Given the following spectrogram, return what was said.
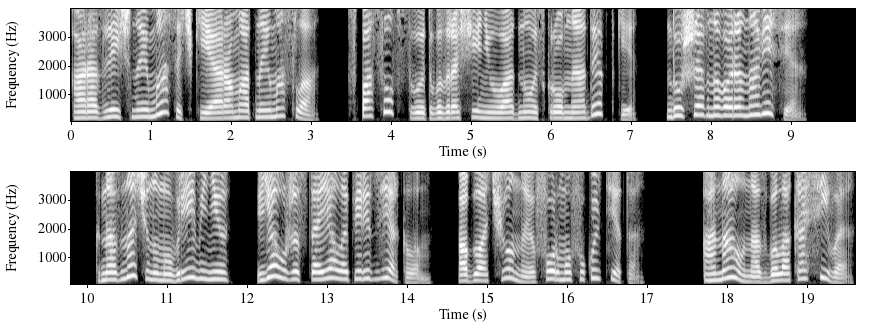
а различные масочки и ароматные масла способствуют возвращению одной скромной адептки душевного равновесия. К назначенному времени я уже стояла перед зеркалом, облаченная в форму факультета. Она у нас была красивая,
